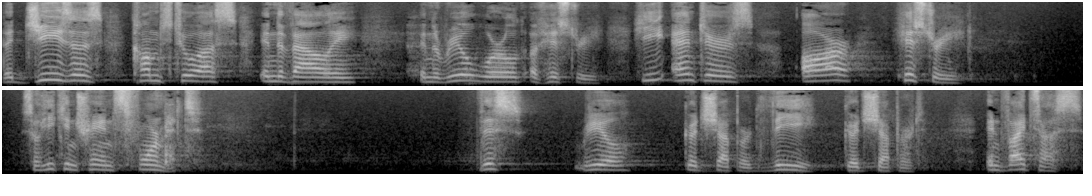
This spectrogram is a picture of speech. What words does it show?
that Jesus comes to us in the valley, in the real world of history. He enters our history so he can transform it. This real Good Shepherd, the Good Shepherd, invites us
